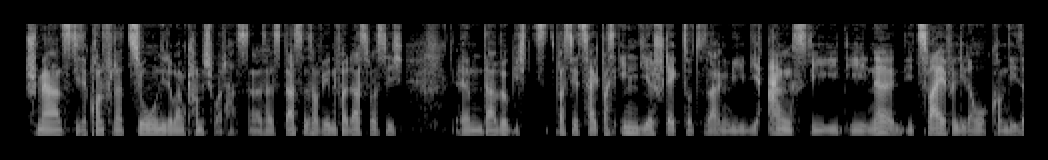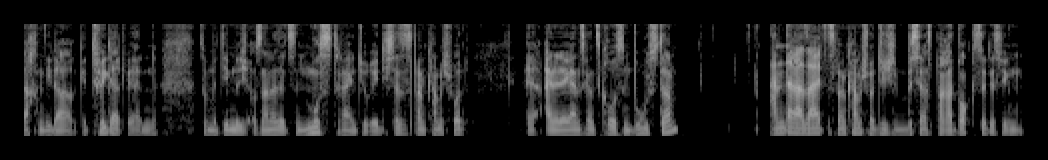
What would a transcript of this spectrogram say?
Schmerz, diese Konfrontation, die du beim Kampfsport hast. Ne? Das heißt, das ist auf jeden Fall das, was dich ähm, da wirklich, was dir zeigt, was in dir steckt sozusagen, die, die Angst, die, die, ne, die Zweifel, die da hochkommen, die Sachen, die da getriggert werden, so mit dem du dich auseinandersetzen musst rein theoretisch. Das ist beim Kampfsport äh, einer der ganz, ganz großen Booster. Andererseits ist beim Kampfsport natürlich ein bisschen das Paradoxe, deswegen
